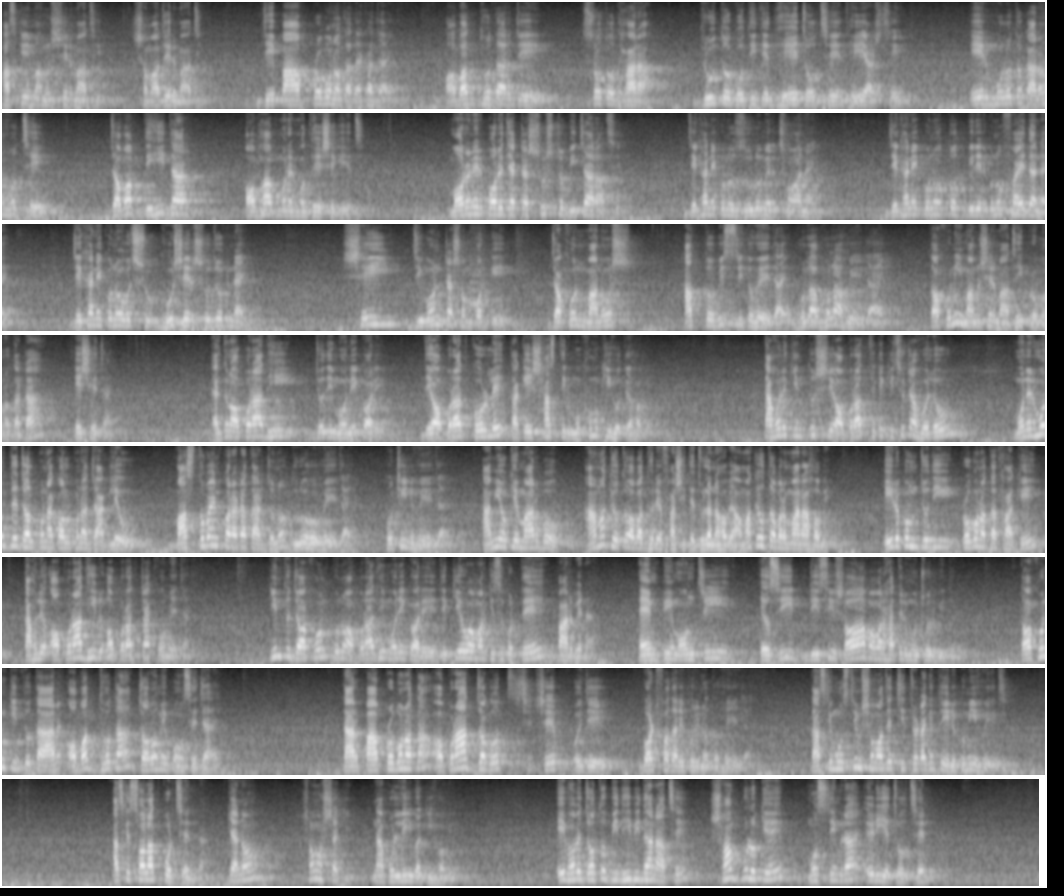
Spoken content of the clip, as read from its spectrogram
আজকে মানুষের মাঝে, সমাজের মাঝে যে পাপ প্রবণতা দেখা যায়, অবাধ্যতার যে স্রোতধারা দ্রুত গতিতে ধেয়ে চলছে, ধেয়ে আসছে, এর মূলত কারণ হচ্ছে জবাবদিহিতার অভাব মনের মধ্যে এসে গিয়েছে। মরণের পরে যে একটা সুষ্ঠু বিচার আছে, যেখানে কোনো জুলুমের ছোঁয়া নাই, যেখানে কোনো তদবিরের কোনো ফায়দা নাই যেখানে কোনো ঘুষের সুযোগ নাই, সেই জীবনটা সম্পর্কে যখন মানুষ আত্মবিস্মৃত হয়ে যায়, ভোলা ভোলা হয়ে যায়, তখনই মানুষের মাঝেই প্রবণতাটা এসে যায়। একজন অপরাধী যদি মনে করে যে অপরাধ করলে তাকে শাস্তির মুখোমুখি হতে হবে, তাহলে কিন্তু সে অপরাধ থেকে কিছুটা হলেও মনের মধ্যে জল্পনা কল্পনা জাগলেও বাস্তবায়ন করাটা তার জন্য দুরূহ হয়ে যায়, কঠিন হয়ে যায়। আমি ওকে মারবো, আমাকেও তো আবার ধরে ফাঁসিতে ঝুলানো হবে, আমাকেও তো আবার মারা হবে। এইরকম যদি প্রবণতা থাকে, তাহলে অপরাধীর অপরাধটা কমে যায়। কিন্তু যখন কোনো অপরাধী মনে করে যে কেউ আমার কিছু করতে পারবে না এমপি মন্ত্রী এসি ডিসি সব আমার হাতের মুঠোর ভিতরে, তখন কিন্তু তার অবাধ্যতা চরমে পৌঁছে যায়। তার পাপ প্রবণতা, অপরাধ জগৎ সে- ওই যে গডফাদারে পরিণত হয়ে যায়। তা আজকে মুসলিম সমাজের চিত্রটা কিন্তু এরকমই হয়েছে। আজকে সলাৎ পড়ছেন না। কেন? সমস্যা কি? না পড়লেই বা কী হবে? এইভাবে যত বিধিবিধান আছে, সবগুলোকে মুসলিমরা এড়িয়ে চলছেন।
